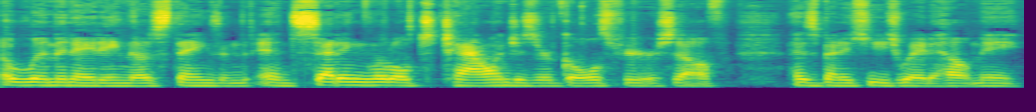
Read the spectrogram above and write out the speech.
eliminating those things and, and setting little challenges or goals for yourself has been a huge way to help me.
